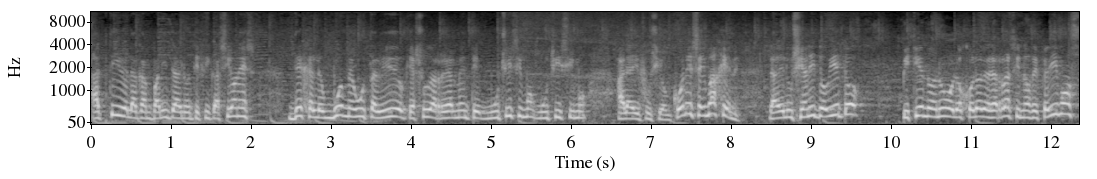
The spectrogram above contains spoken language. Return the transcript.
activen la campanita de notificaciones, déjenle un buen me gusta al video que ayuda realmente muchísimo, muchísimo a la difusión. Con esa imagen, la de Lucianito Vieto, vistiendo de nuevo los colores de Racing, nos despedimos.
